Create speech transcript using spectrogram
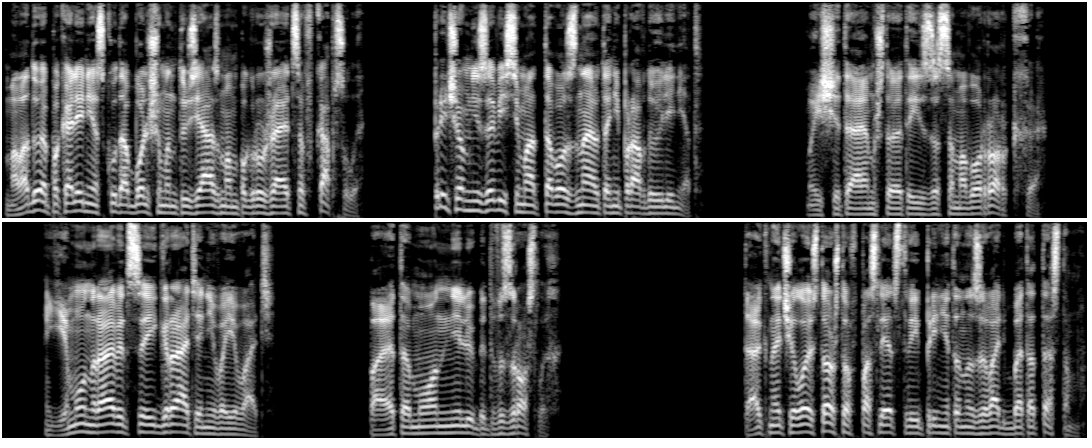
Молодое поколение с куда большим энтузиазмом погружается в капсулы, причем независимо от того, знают они правду или нет. Мы считаем, что это из-за самого Роркха. Ему нравится играть, а не воевать. Поэтому он не любит взрослых. Так началось то, что впоследствии принято называть бета-тестом.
